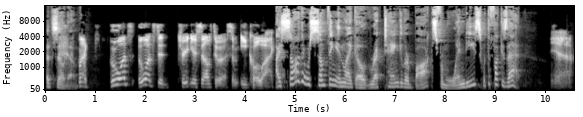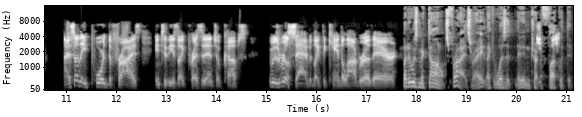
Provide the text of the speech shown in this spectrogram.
That's so dumb. Like, who wants who wants to treat yourself to a, some E. coli? I saw there was something in like a rectangular box from Wendy's. What the fuck is that? Yeah, I saw they poured the fries into these like presidential cups. It was real sad with like the candelabra there. But it was McDonald's fries, right? Like it wasn't. They didn't try to It- fuck with the.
